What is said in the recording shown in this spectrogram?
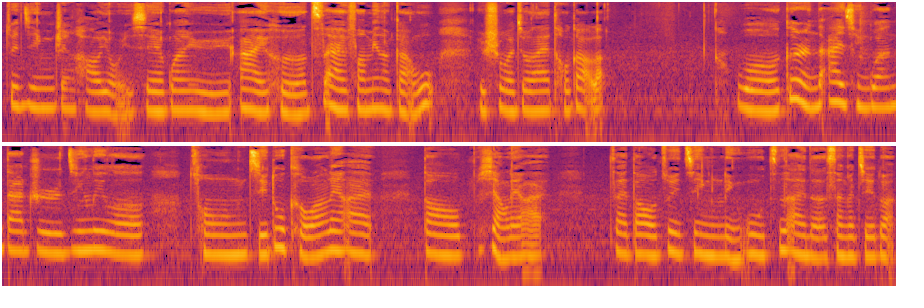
最近正好有一些关于爱和自爱方面的感悟，于是我就来投稿了。我个人的爱情观大致经历了从极度渴望恋爱到不想恋爱，再到最近领悟自爱的三个阶段。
